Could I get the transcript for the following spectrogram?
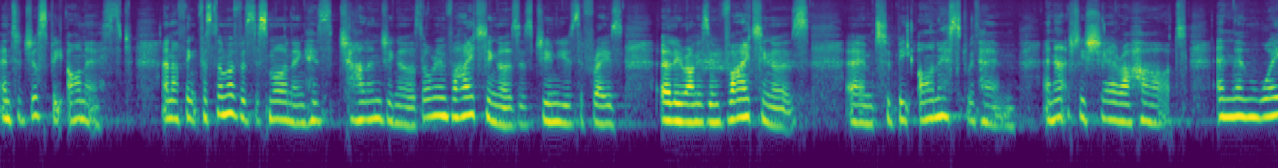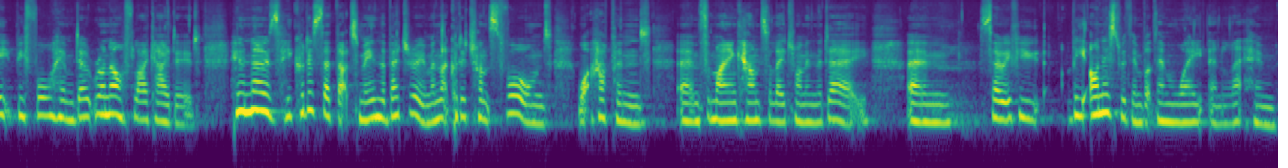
and to just be honest. And I think for some of us this morning, He's challenging us or inviting us, as June used the phrase earlier on, He's inviting us um, to be honest with Him and actually share our heart and then wait before Him. Don't run off like I did. Who knows? He could have said that to me in the bedroom, and that could have transformed what happened um, for my encounter later on in the day. Um, so if you be honest with Him, but then wait and let Him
